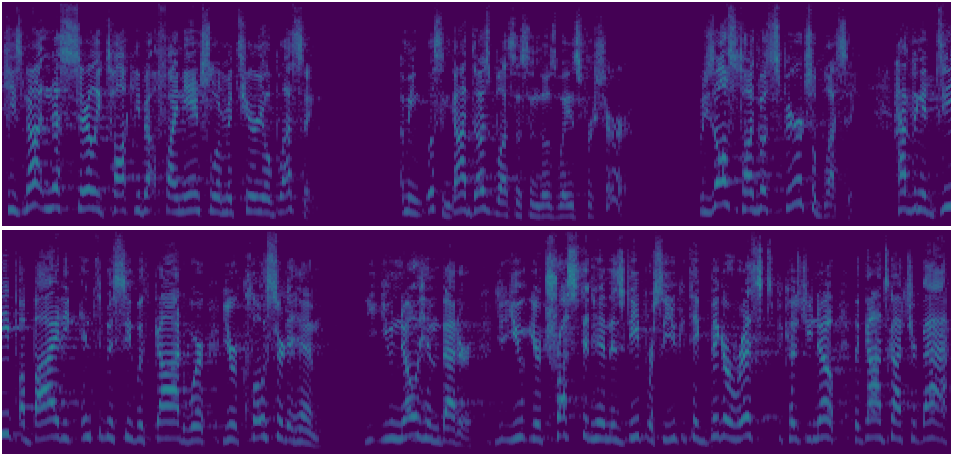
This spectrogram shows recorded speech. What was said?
He's not necessarily talking about financial or material blessing. I mean, listen, God does bless us in those ways for sure. But He's also talking about spiritual blessing having a deep, abiding intimacy with God where you're closer to Him. You know Him better. You, your trust in Him is deeper, so you can take bigger risks because you know that God's got your back.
